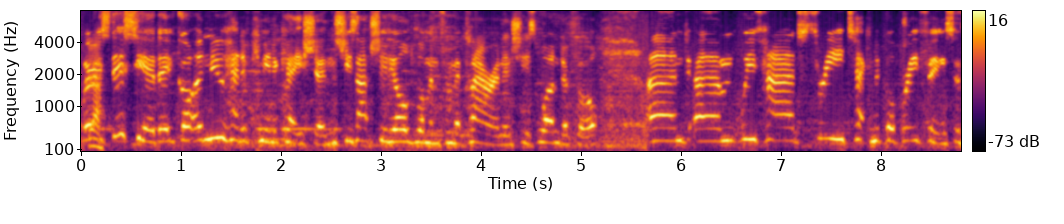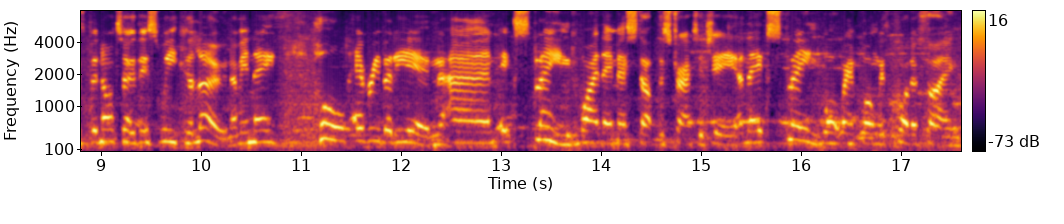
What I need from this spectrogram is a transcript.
Whereas this year they've got a new head of communications. She's actually the old woman from McLaren, and she's wonderful. And um, we've had three technical briefings with Binotto this week alone. I mean, they hauled everybody in and explained why they messed up the strategy, and they explained what went wrong with qualifying,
